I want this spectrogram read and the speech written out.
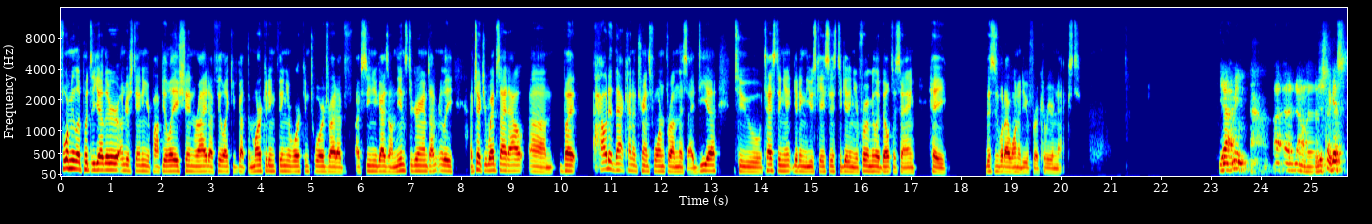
formula put together understanding your population right i feel like you've got the marketing thing you're working towards right i've i've seen you guys on the instagrams i haven't really i've checked your website out um, but how did that kind of transform from this idea to testing it getting the use cases to getting your formula built to saying hey this is what i want to do for a career next yeah i mean I, I don't know just i guess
